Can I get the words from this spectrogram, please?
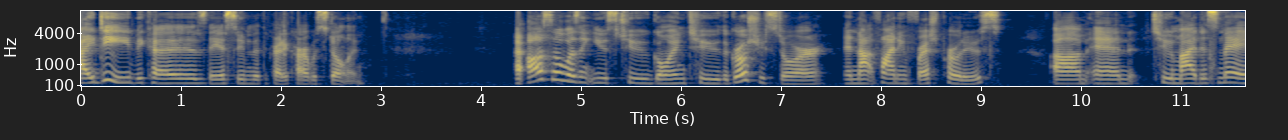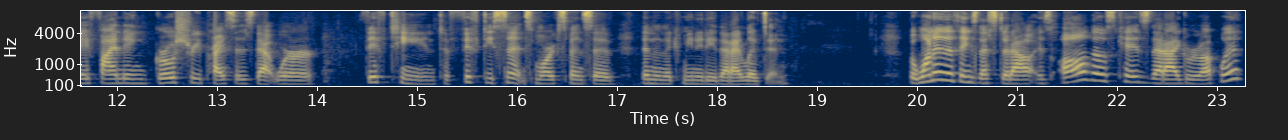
ID because they assumed that the credit card was stolen. I also wasn't used to going to the grocery store and not finding fresh produce, um, and to my dismay, finding grocery prices that were 15 to 50 cents more expensive than in the community that I lived in. But one of the things that stood out is all those kids that I grew up with,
